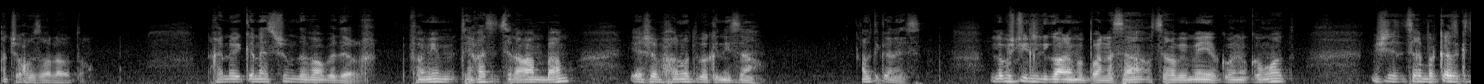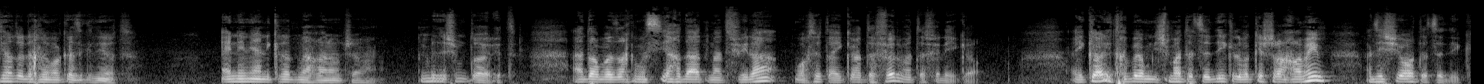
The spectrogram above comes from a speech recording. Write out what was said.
עד שהוא חוזר לאוטו. לכן לא ייכנס שום דבר בדרך. לפעמים אתה נכנס אצל הרמב"ם, יש שם חנות בכניסה. אל תיכנס. לא בשביל לגרוע להם בפרנסה, עושה רבי מאיר, כל מיני מקומות. מי שצריך מרכז קניות, הולך למרכז קניות. אין עניין לקנות מהחנות שם. אין בזה שום תועלת. אדרבה זה רק מסיח דעת מהתפילה, ועושה את העיקר טפל והטפל העיקר. העיקר להתחבר עם נשמת הצדיק, לבקש רחמים, אז ישירות הצדיק.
